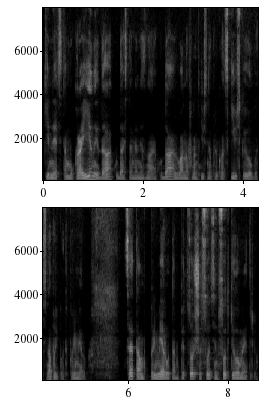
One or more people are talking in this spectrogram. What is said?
кінець там України, да, кудись там я не знаю куди, Івано-Франківськ, наприклад, з Київської області, наприклад, к примеру. Це там, к примеру, там 500, 600, 700 кілометрів.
